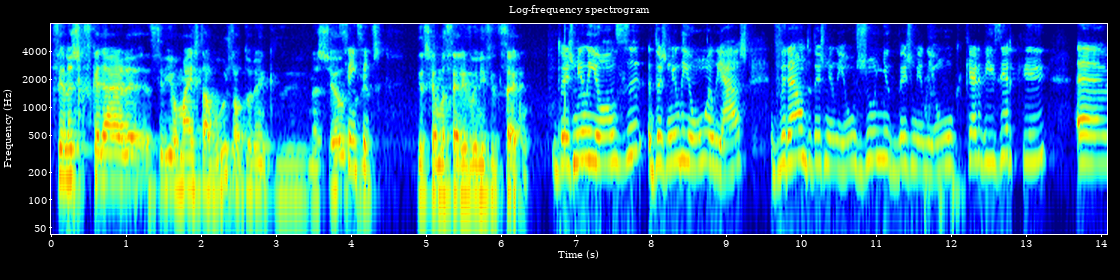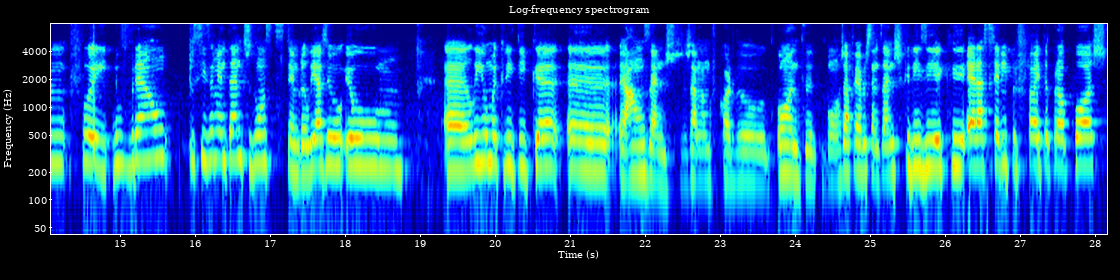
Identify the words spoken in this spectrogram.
cenas que se calhar seriam mais tabus na altura em que nasceu. Sim, sim. Dizes, dizes que é uma série do início do século. 2011, 2001, aliás, verão de 2001, junho de 2001, o que quer dizer que um, foi no verão, precisamente antes do 11 de setembro. Aliás, eu, eu uh, li uma crítica uh, há uns anos, já não me recordo onde, bom, já foi há bastantes anos, que dizia que era a série perfeita para o pós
